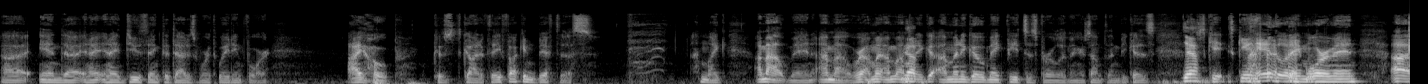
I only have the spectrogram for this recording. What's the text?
uh, and uh, and I, and I do think that that is worth waiting for. I hope because God, if they fucking biff this. I'm like, I'm out, man. I'm out. I'm, I'm, I'm Yep. gonna go, I'm gonna go make pizzas for a living or something because Yeah. I just can't, can't handle it anymore, man. Uh,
